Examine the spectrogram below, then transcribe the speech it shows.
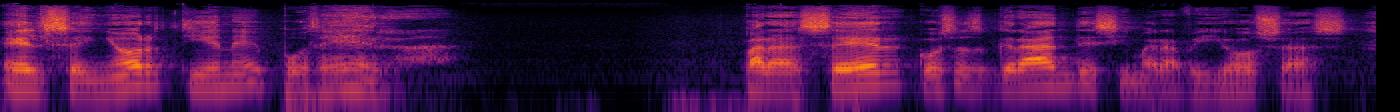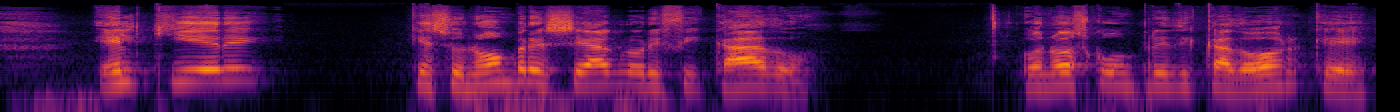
el Señor tiene poder para hacer cosas grandes y maravillosas. Él quiere que su nombre sea glorificado. Conozco un predicador que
